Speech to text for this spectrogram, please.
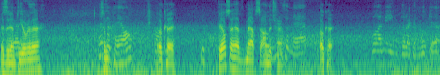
is it yeah, empty over there? That's some- okay. I'll. Okay. They also have maps on oh, the here's trail. a map. Okay. Well, I mean that I can look at.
